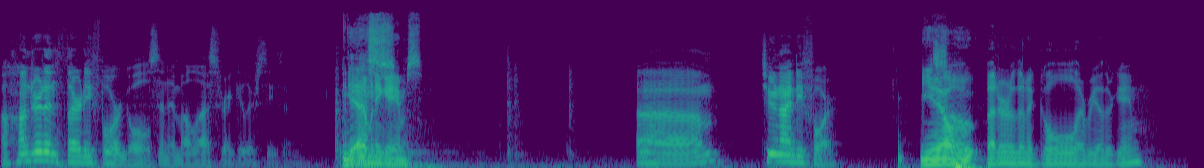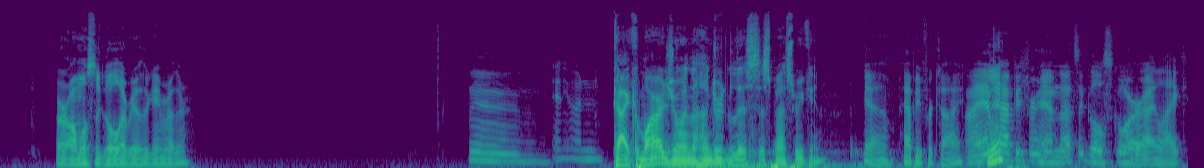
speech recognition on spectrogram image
134 goals in MLS regular season. yes. How many games? Um, 294. You know so who? better than a goal every other game, or almost a goal every other game, rather. Anyone? Kei Kamara joined the hundred list this past weekend. Yeah, happy for Kei. I am Yeah. happy for him. That's a goal scorer I like.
